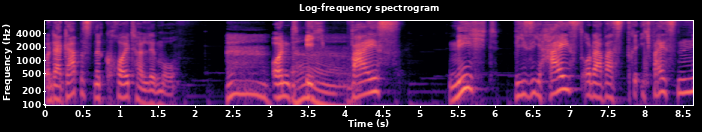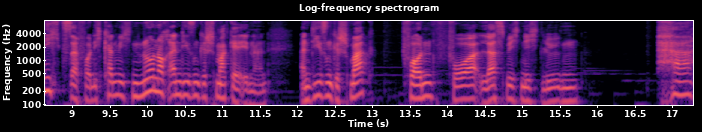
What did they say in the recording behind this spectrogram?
Und da gab es eine Kräuterlimo. Und ich weiß nicht, wie sie heißt oder was. dr- Ich weiß nichts davon. Ich kann mich nur noch an diesen Geschmack erinnern. An diesen Geschmack von vor, lass mich nicht lügen, ha,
